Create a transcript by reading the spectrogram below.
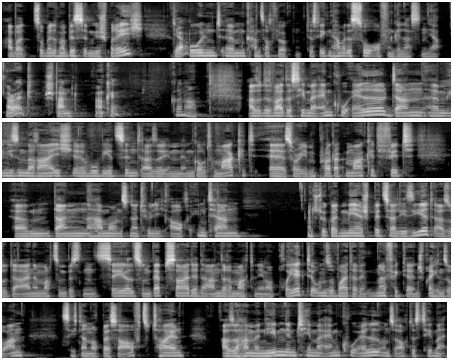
aber zumindest mal bist du im Gespräch ja. und ähm, kann es auch wirken. Deswegen haben wir das so offen gelassen, ja. Alright, spannend, okay. Genau. Also das war das Thema MQL, dann ähm, in diesem Bereich, äh, wo wir jetzt sind, also im, im Go-to-Market, äh, sorry, im Product Market Fit, ähm, dann haben wir uns natürlich auch intern ein Stück weit mehr spezialisiert. Also der eine macht so ein bisschen Sales und Webseite, der andere macht dann eben auch Projekte und so weiter. Dann ne, fängt er entsprechend so an, sich dann noch besser aufzuteilen. Also haben wir neben dem Thema MQL uns auch das Thema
